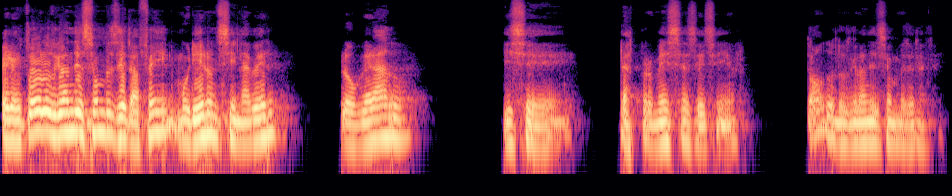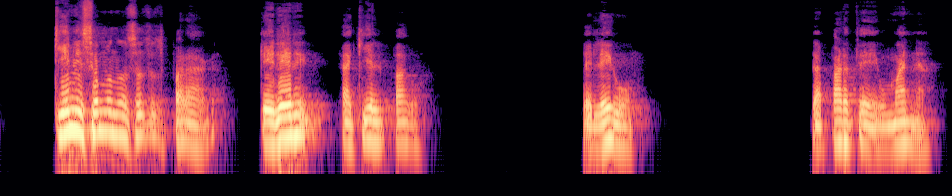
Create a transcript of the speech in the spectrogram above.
Pero todos los grandes hombres de la fe murieron sin haber logrado, dice, las promesas del Señor. Todos los grandes hombres de la fe. ¿Quiénes somos nosotros para querer aquí el pago? el ego, la parte humana.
